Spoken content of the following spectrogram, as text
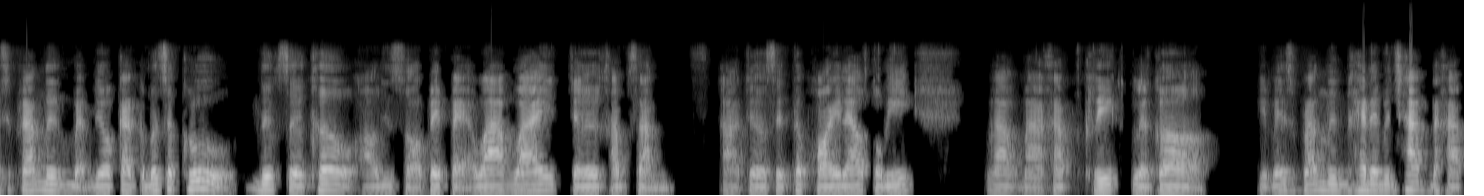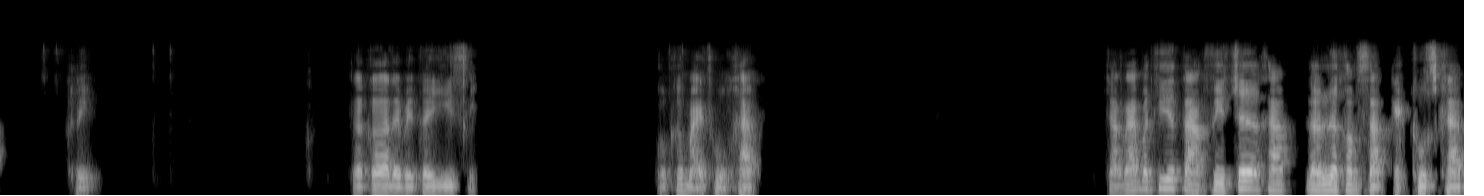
S อีกครั้งหนึ่งแบบเดียวกันกับเมื่อสักครู่ เลือก Circle เอาดินสอไปแปะวางไว้ เจอคำสั่งอ่าเจอ Center Point แล้วตรงนี้ลากออกมาครับ คลิกแล้วก็พิมพ์ S อีกครั้งหนึ่งให้ Dimension นะครับ คลิก แล้วก็ Diameter 20กดเครื่องหมายถูกครับ จากนั้นมาที่ต่างฟีเจอร์ครับ แล้วเลือกคำสั่ง Extrude ครับ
